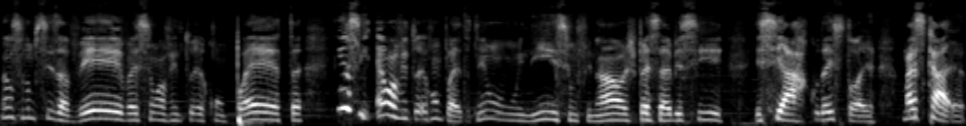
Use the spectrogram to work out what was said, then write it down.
não, você não precisa ver, vai ser uma aventura completa. E assim, é uma aventura completa. Tem um início, um final, a gente percebe esse, esse arco da história. Mas, cara.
